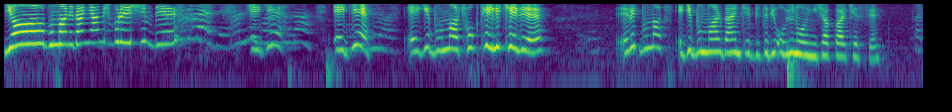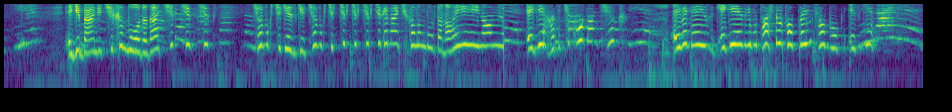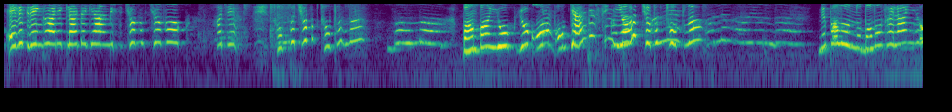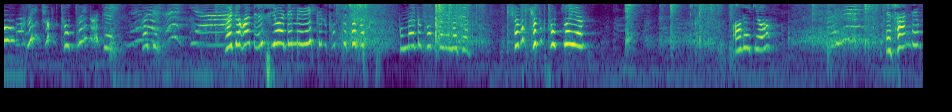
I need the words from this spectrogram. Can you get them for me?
Ya bunlar neden gelmiş buraya şimdi? Ege. Ege. Ege bunlar çok tehlikeli. Evet bunlar Ege bunlar bence bize bir oyun oynayacaklar kesin. Ege bence çıkın bu odadan. Çık çık çık. Çabuk çık Ezgi. Çabuk çık çık çık çık çık hemen çıkalım buradan. Ay inanmıyorum. Ege hadi çık oradan çık. Evet Ezgi, Ege Ezgi bu taşları toplayın çabuk. Ezgi. Evet rengarenkler de gelmişti. Çabuk çabuk. Hadi. Topla çabuk topla. Bamban yok yok. Oğlum o gelmesin ya. Çabuk topla. Ne balonu? Balon falan yok. Toplayın çabuk toplayın hadi. Hadi. Hadi hadi üf ya deme renkleri topla çabuk. Bunları da toplayın hadi. Çabuk çabuk toplayın. Al Ege al. Efendim?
